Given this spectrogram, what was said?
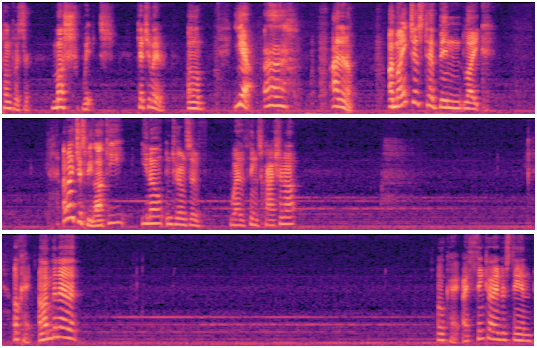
tongue twister. Mushwitch. Catch you later. Um, yeah. Uh, I don't know. I might just have been like. I might just be lucky, you know, in terms of whether things crash or not. Okay, I'm gonna. Okay, I think I understand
